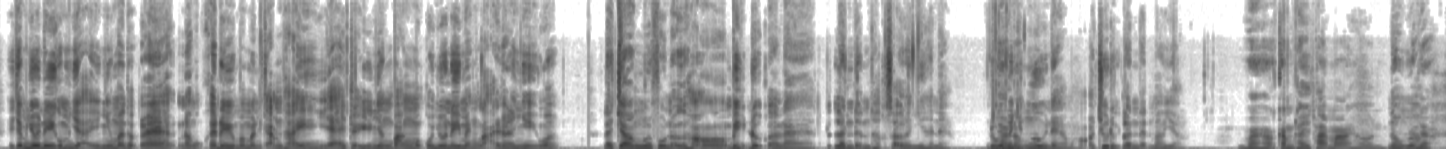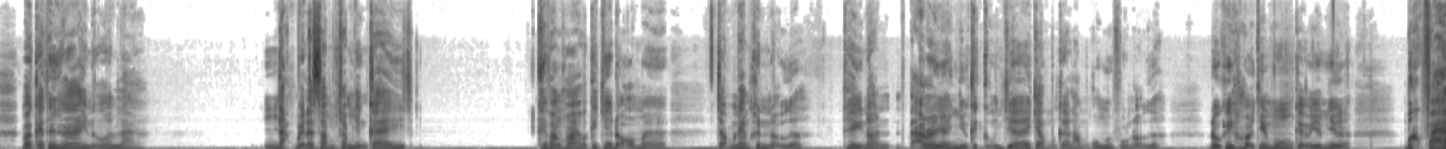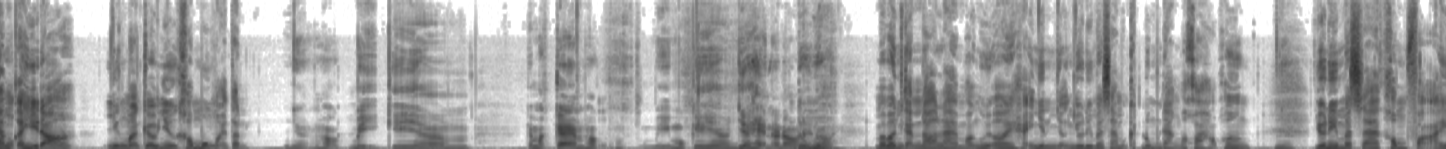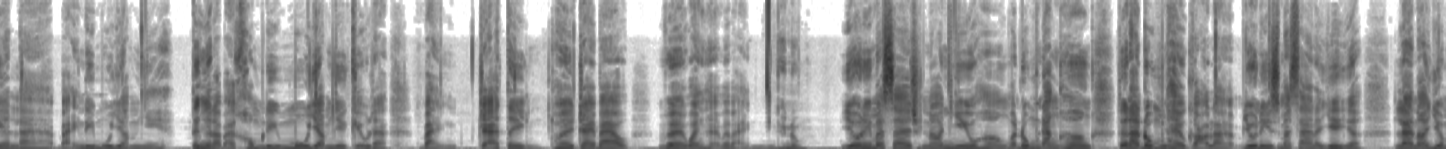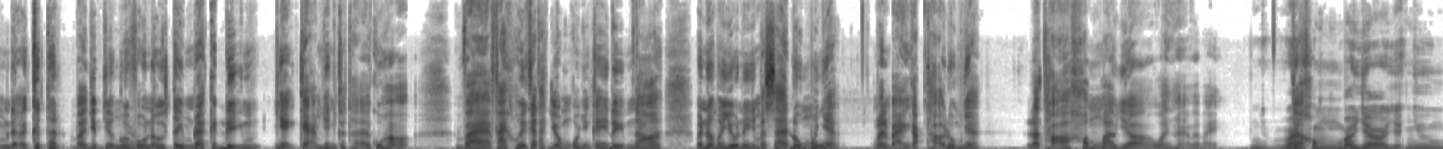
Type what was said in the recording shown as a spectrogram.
Thì trong Uni cũng vậy nhưng mà thực ra nó có cái điều mà mình cảm thấy giá trị nhân văn mà của Uni mang lại rất là nhiều á. Là cho người phụ nữ họ biết được là lên đỉnh thật sự là như thế nào đối Dạ với đúng. những người nào mà họ chưa được lên đỉnh bao giờ và họ cảm thấy thoải mái hơn đúng rồi Dạ. và cái thứ hai nữa là đặc biệt là sống trong những cái cái văn hóa và cái chế độ mà trọng nam khinh nữ á, thì nó tạo ra rất nhiều cái cưỡng chế trong cái lòng của người phụ nữ á. đôi khi họ chỉ muốn kiểu giống như là bứt phá một cái gì đó nhưng mà kiểu như không muốn ngoại tình Dạ, họ bị cái um, cái mặc cảm hoặc bị một cái uh, giới hạn nào đó Đúng này rồi. Mà bên cạnh đó là mọi người ơi hãy nhìn nhận Uni Massage một cách đúng đắn và khoa học hơn. Dạ. Uni Massage không phải là bạn đi mua dâm nhé. Tức nghĩa là bạn không đi mua dâm như kiểu là bạn trả tiền thuê trai bao về quan hệ với bạn. Dạ đúng. Yoni massage nó nhiều hơn và đúng đắn hơn. Tức là đúng theo gọi là Yoni massage là gì á? Là nó dùng để kích thích và giúp cho người Dạ. phụ nữ tìm ra cái điểm nhạy cảm trên cơ thể của họ và phát huy cái tác dụng của những cái điểm đó. Và nếu mà Yoni massage đúng á nha mà bạn gặp thợ đúng nha. Là thợ không bao giờ quan hệ với bạn. Và Cho- không bao giờ dạng như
